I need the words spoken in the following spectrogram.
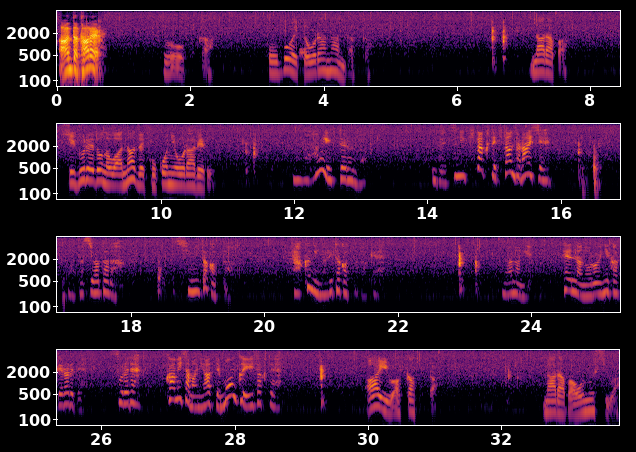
あんた誰？そうか。覚えておらなんだか。ならばしぐれ殿はなぜここにおられる？何言ってるの？別に来たくて来たんじゃないし。私はただ死にたかった。楽になりたかっただけ。なのに変な呪いにかけられてそれで神様に会って文句言いたくて愛わかったならばお主は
